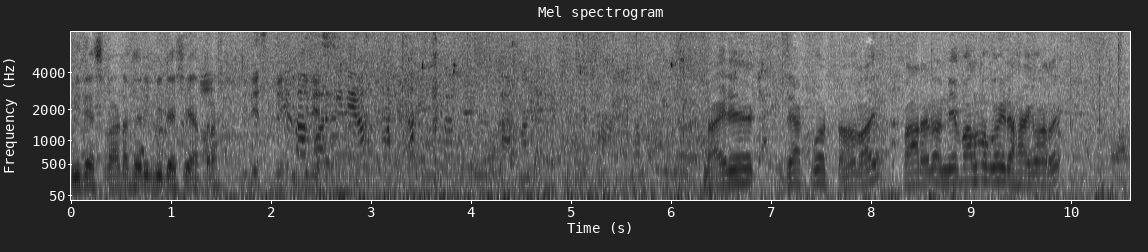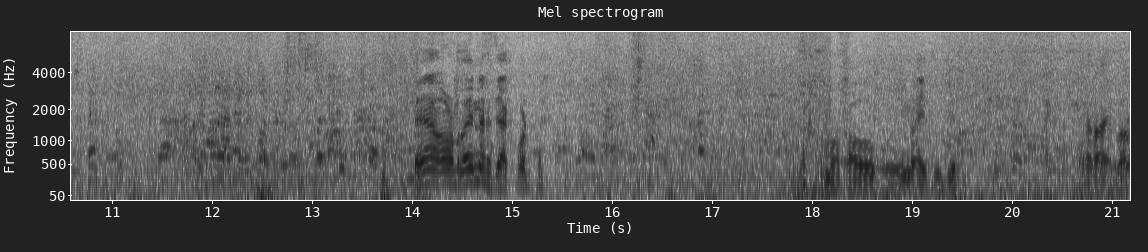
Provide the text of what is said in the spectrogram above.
विदेशबाट फेरि विदेश यात्रा डाइरेक्ट हँ पारेर नेपाल पो गइराखेको अरे ए अट्दैन ज्याकपोट त मकाउ भूमिमा आइपुग्यो एराइभल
